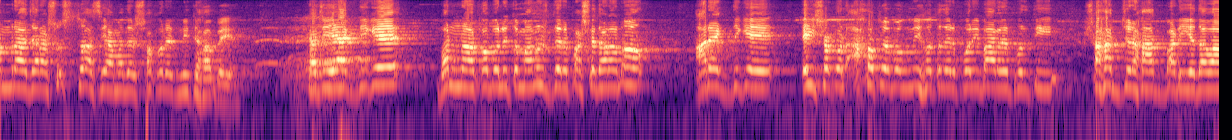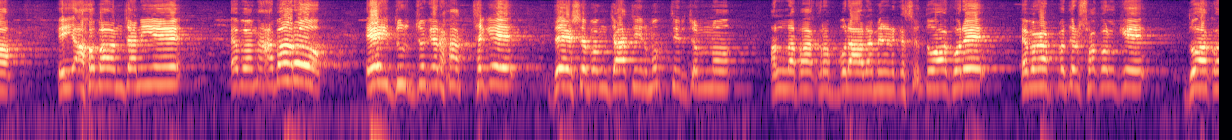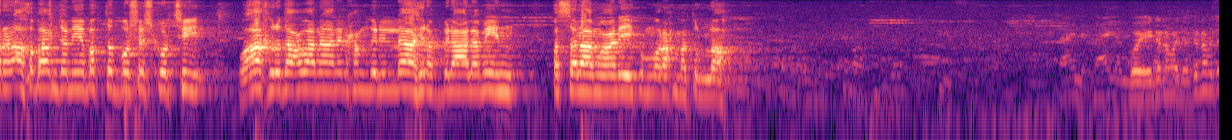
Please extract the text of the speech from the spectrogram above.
আমরা যারা সুস্থ আছি আমাদের সকলের নিতে হবে। কাজে একদিকে বন্যা কবলিত মানুষদের পাশে দাঁড়ানো, আরেকদিকে এই সকল আহত এবং নিহতদের পরিবারের প্রতি সাহায্যের হাত বাড়িয়ে দেওয়া। এই আহ্বান জানিয়ে এবং আবারও এই দুর্যোগের হাত থেকে দেশ এবং জাতির মুক্তির জন্য আল্লাহ পাক রব্বুল আলমিনের কাছে দোয়া করে এবং আপনাদের সকলকে দোয়া করার আহ্বান জানিয়ে বক্তব্য শেষ করছি। ও আখরুদ আওয়ানা আলহামদুলিল্লাহ রবিল আলমিন। আসসালামু আলাইকুম রহমতুল্লাহ। এটা নামা এটা নামা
